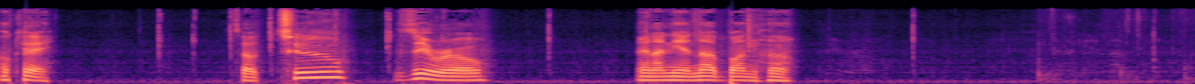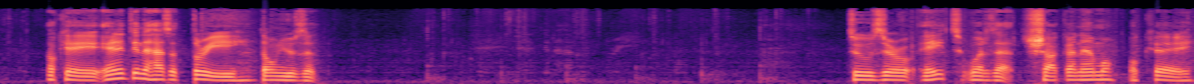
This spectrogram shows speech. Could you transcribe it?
Okay. So two, zero, and I need another button, huh? Okay, anything that has a three, don't use it. 208 what is that shotgun ammo? Okay.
